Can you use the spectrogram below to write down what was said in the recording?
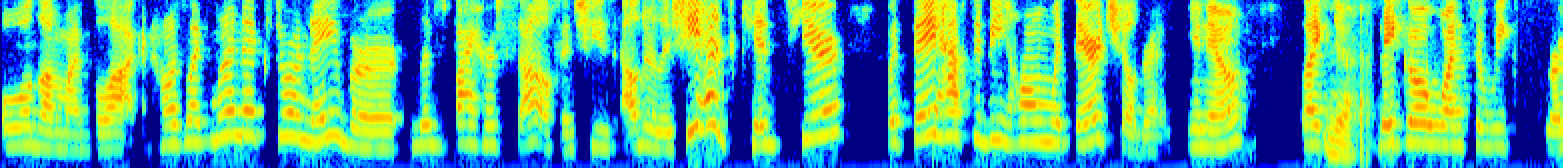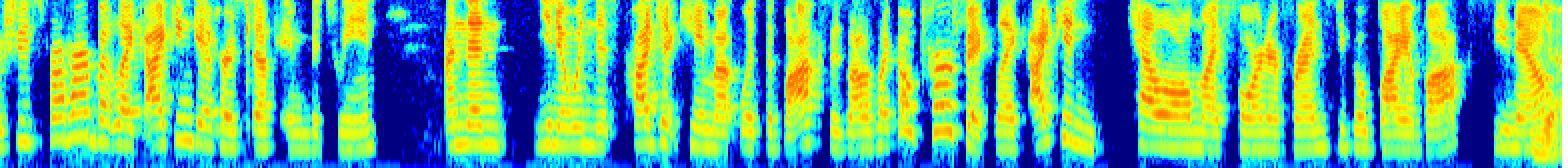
old on my block? And I was like, my next door neighbor lives by herself and she's elderly. She has kids here, but they have to be home with their children. You know, like yeah. they go once a week groceries for her, but like I can get her stuff in between. And then, you know, when this project came up with the boxes, I was like, oh, perfect. Like I can tell all my foreigner friends to go buy a box, you know? Yeah.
